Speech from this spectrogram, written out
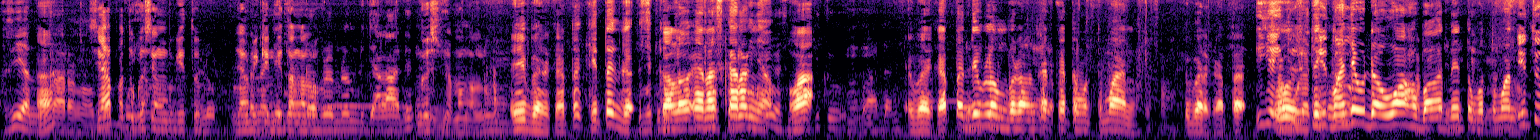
kasihan Hah? sekarang ngobrol. siapa tugas yang begitu? Yang bikin kita ngeluh? belum belum dijalanin. Enggak sih emang ngeluh. Ibarat kata kita gak kalau era sekarangnya, wah, ibarat kata dia belum berangkat ke teman-teman. Ibarat kata, Iya, oh, itu- stigmanya udah wah banget nih teman-teman. itu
